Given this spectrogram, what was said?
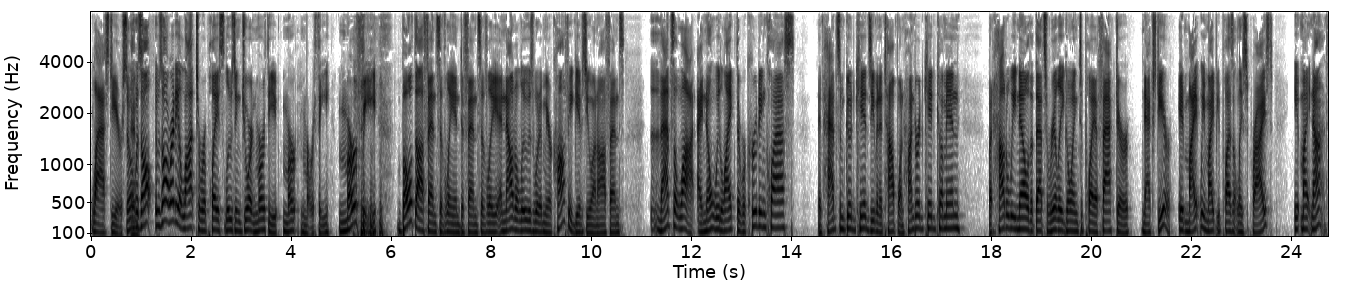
last year. So it was all it was already a lot to replace losing Jordan Murphy Mur- Murphy Murphy both offensively and defensively and now to lose what Amir Coffey gives you on offense. That's a lot. I know we like the recruiting class. They've had some good kids, even a top 100 kid come in, but how do we know that that's really going to play a factor next year? It might we might be pleasantly surprised. It might not.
